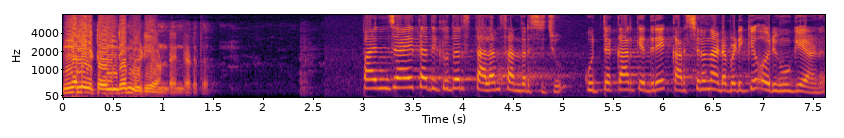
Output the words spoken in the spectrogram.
ഇന്നലെ ഇട്ടതിന്റെയും വീഡിയോ ഉണ്ട് എന്റെ അടുത്ത്. പഞ്ചായത്ത് അധികൃതർ സ്ഥലം സന്ദർശിച്ചു. കുറ്റക്കാർക്കെതിരെ കർശന നടപടിക്ക് ഒരുങ്ങുകയാണ്.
